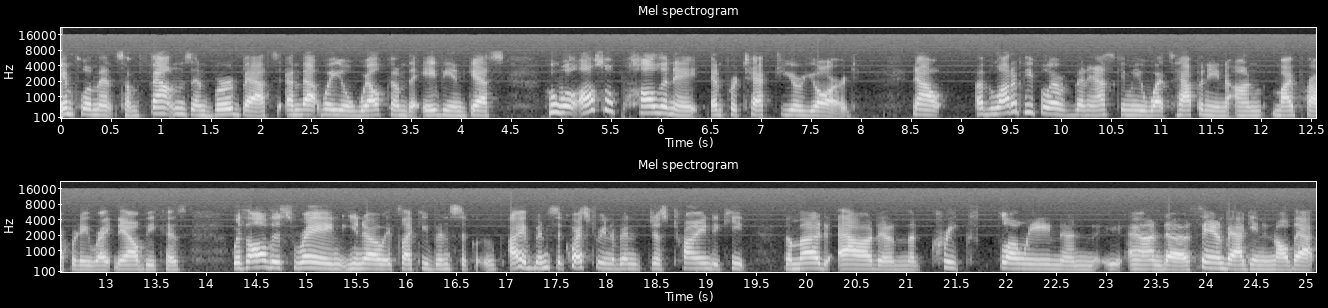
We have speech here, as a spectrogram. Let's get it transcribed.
implement some fountains and bird baths, and that way you'll welcome the avian guests who will also pollinate and protect your yard. Now, a lot of people have been asking me what's happening on my property right now because with all this rain, you know, it's like you've been, I've been sequestering, I've been just trying to keep the mud out and the creeks flowing and, and uh, sandbagging and all that.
